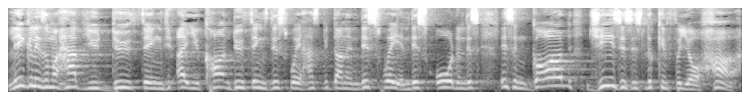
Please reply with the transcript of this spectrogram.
Legalism will have you do things. You can't do things this way. It has to be done in this way, in this order, in this. Listen, God, Jesus is looking for your heart.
